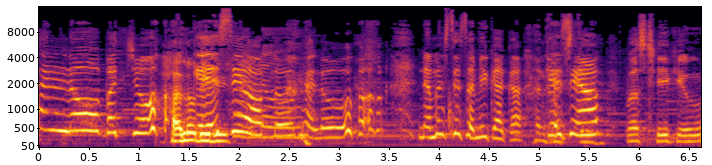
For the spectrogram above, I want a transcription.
हेलो बच्चों। हेलो कैसे हो आप लोग? हेलो नमस्ते समीर काका। कैसे हैं आप? बस ठीक ही हूँ।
